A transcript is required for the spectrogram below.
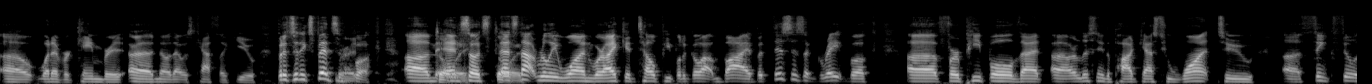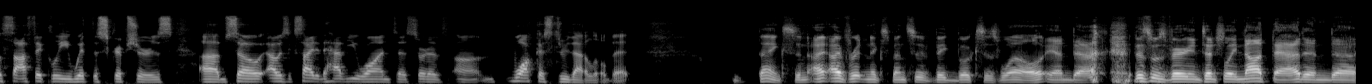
uh, whatever Cambridge. Uh, no, that was Catholic U, but it's an expensive right. book. Um, totally, and so it's totally. that's not really one where I could tell people to go out and buy. But this is a great book uh, for people that uh, are listening to the podcast who want to uh, think philosophically with the scriptures. Um, so I was excited to have you on to sort of um, walk us through that a little bit. Thanks. And I, have written expensive big books as well. And uh, this was very intentionally not that. And uh,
